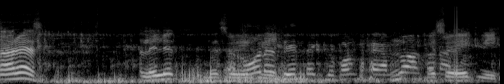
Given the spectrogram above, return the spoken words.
અરે લઈ લે. બસો બસો એકવીસ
